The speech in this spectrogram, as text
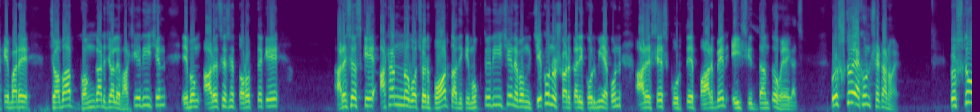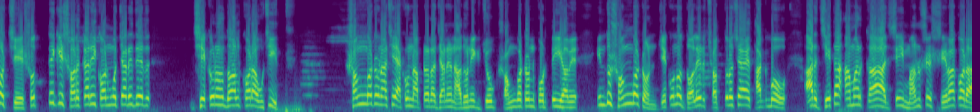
একেবারে জবাব গঙ্গার জলে ভাসিয়ে দিয়েছেন এবং আরএসএস এর তরফ থেকে আরএসএস কে আটান্ন বছর পর তাদেরকে মুক্তি দিয়েছেন এবং যে কোনো সরকারি কর্মী এখন আরএসএস করতে পারবেন এই সিদ্ধান্ত হয়ে গেছে। প্রশ্ন এখন সেটা নয়। প্রশ্ন হচ্ছে, সত্যি কি সরকারি কর্মচারীদের যে কোনো দল করা উচিত? সংগঠন আছে, এখন আপনারা জানেন আধুনিক যুগ, সংগঠন করতেই হবে। কিন্তু সংগঠন যে কোনো দলের ছত্রছায়ায় থাকব আর যেটা আমার কাজ, সেই মানুষের সেবা করা,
